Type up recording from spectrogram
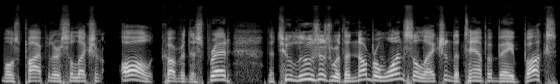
most popular selection, all covered the spread. The two losers were the number one selection, the Tampa Bay Bucks,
